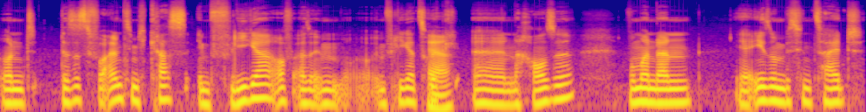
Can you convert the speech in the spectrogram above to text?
Und das ist vor allem ziemlich krass im Flieger, auf, also im, im Flieger zurück äh, nach Hause, wo man dann ja eh so ein bisschen Zeit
